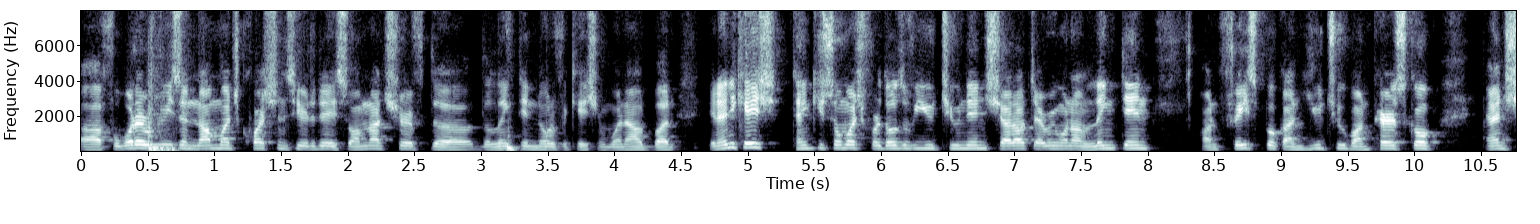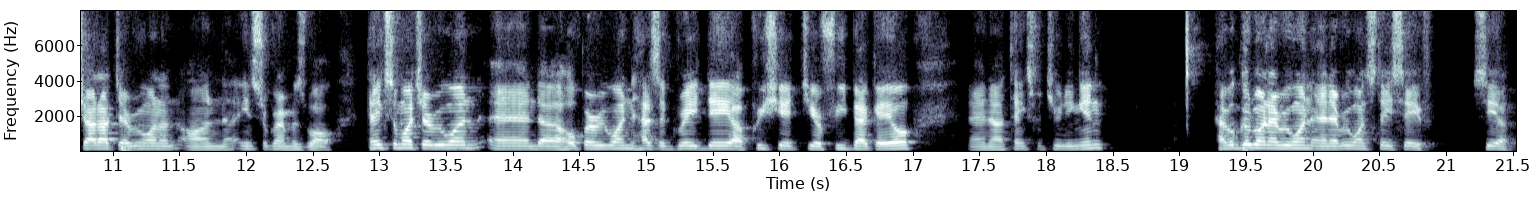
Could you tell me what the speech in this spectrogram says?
Uh, for whatever reason, not much questions here today, so I'm not sure if the the LinkedIn notification went out. But in any case, thank you so much for those of you tuned in. Shout out to everyone on LinkedIn, on Facebook, on YouTube, on Periscope, and shout out to everyone on, on Instagram as well. Thanks so much, everyone, and uh, hope everyone has a great day. I appreciate your feedback, AO. And uh, thanks for tuning in. Have a good one, everyone, and everyone stay safe. See ya.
